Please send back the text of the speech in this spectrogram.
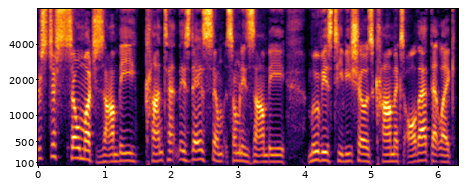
there's just so much zombie content these days. So so many zombie movies, TV shows, comics, all that that like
